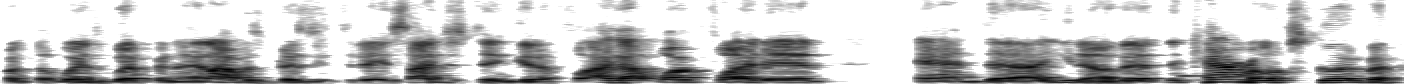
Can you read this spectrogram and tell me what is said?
but the wind's whipping, and I was busy today, so I just didn't get a flight. I got one flight in, and uh, you know the, the camera looks good, but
